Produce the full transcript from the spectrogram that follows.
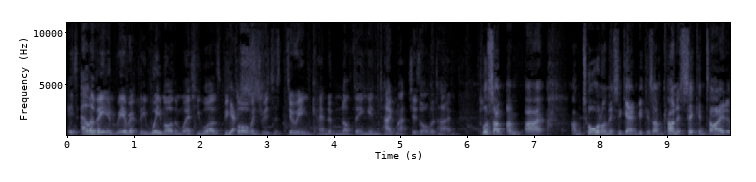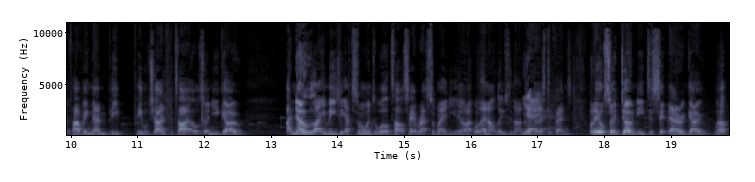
it's elevating Rhea Ripley way more than where she was before, Yes. when she was just doing kind of nothing in tag matches all the time. Plus, I'm I'm I, I'm torn on this again because I'm kind of sick and tired of having them pe- people challenge for titles, and you go. I know, like immediately after someone wins a world title, say at WrestleMania, you're like, well, they're not losing that in Yeah, first yeah. defense. But I also don't need to sit there and go, well,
